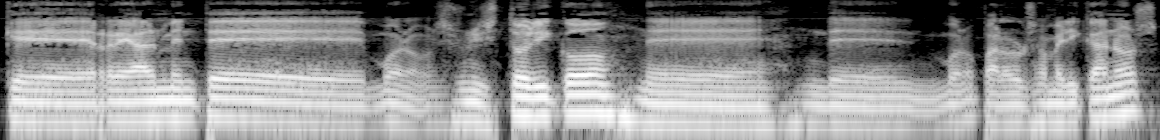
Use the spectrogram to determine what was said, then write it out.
que realmente, bueno, es un histórico de, bueno, para los americanos.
